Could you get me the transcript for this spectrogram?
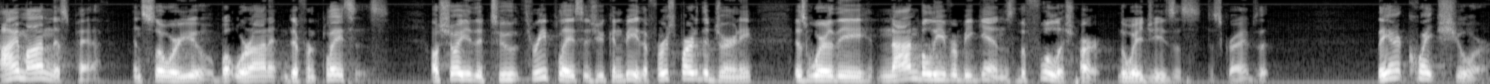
I'm on this path, and so are you, but we're on it in different places. I'll show you the two, three places you can be. The first part of the journey is where the non believer begins, the foolish heart, the way Jesus describes it. They aren't quite sure.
